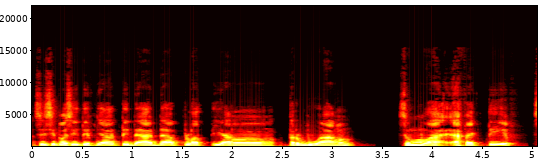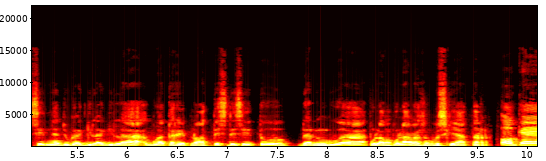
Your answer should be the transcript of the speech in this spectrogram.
sisi positifnya tidak ada plot yang terbuang semua efektif scene-nya juga gila-gila gue terhipnotis di situ dan gue pulang-pulang langsung ke psikiater oke okay.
